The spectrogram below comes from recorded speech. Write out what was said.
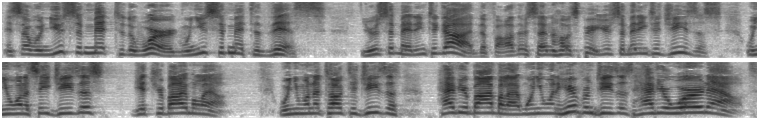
And so when you submit to the Word, when you submit to this, you're submitting to God, the Father, Son, and Holy Spirit. You're submitting to Jesus. When you want to see Jesus, get your Bible out. When you want to talk to Jesus, have your Bible out. When you want to hear from Jesus, have your Word out.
